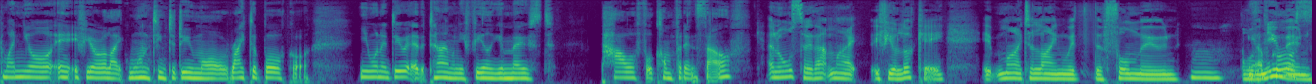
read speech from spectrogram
when you're, if you're like wanting to do more, write a book or you want to do it at the time when you feel your most powerful, confident self. And also that might, if you're lucky, it might align with the full moon mm. or yeah, the new course, moon.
